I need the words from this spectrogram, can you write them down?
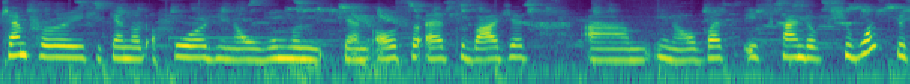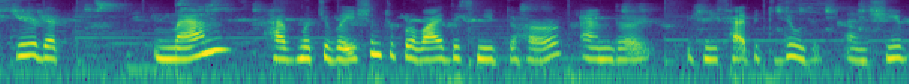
temporary he cannot afford you know woman can also add to budget um, you know but it's kind of she wants to see that men have motivation to provide this need to her and uh, he's happy to do this. And she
